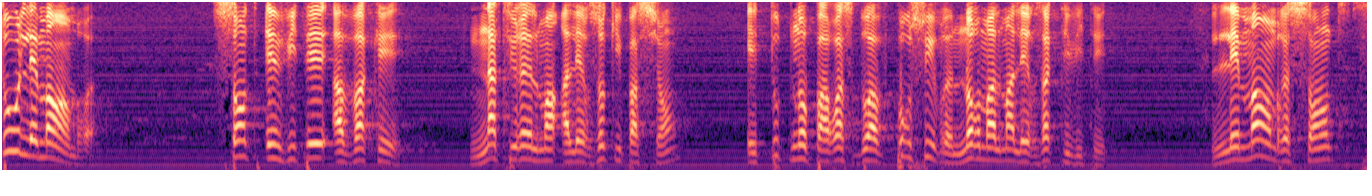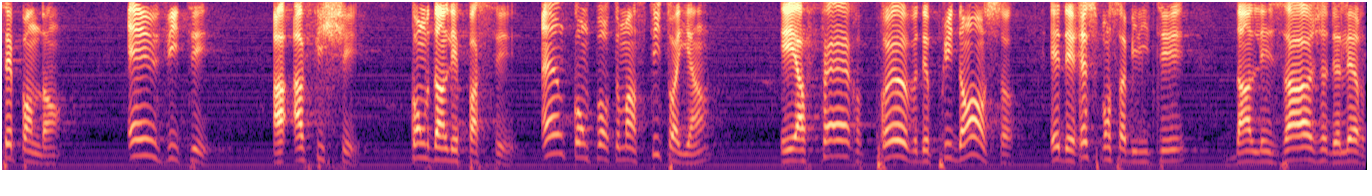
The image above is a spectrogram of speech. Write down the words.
tous les membres sont invités à vaquer naturellement à leurs occupations et toutes nos paroisses doivent poursuivre normalement leurs activités. Les membres sont cependant invités à afficher, comme dans le passé, un comportement citoyen et à faire preuve de prudence et de responsabilité dans les âges de leurs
